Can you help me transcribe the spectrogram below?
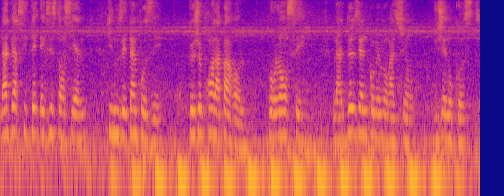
l'adversité existentielle qui nous est imposée, que je prends la parole pour lancer la deuxième commémoration du Génocauste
